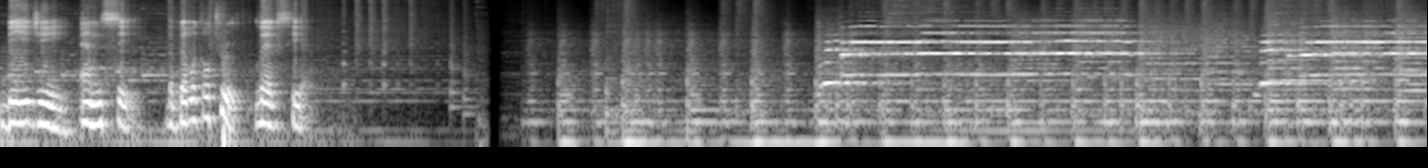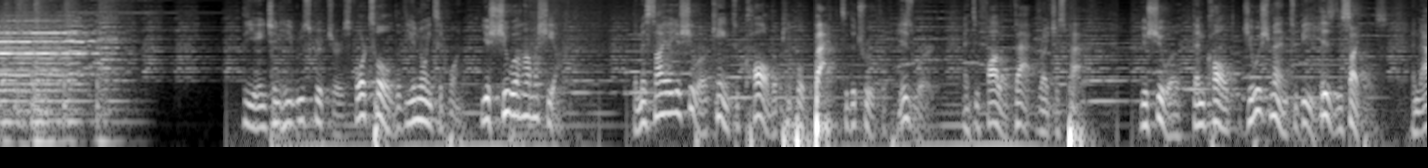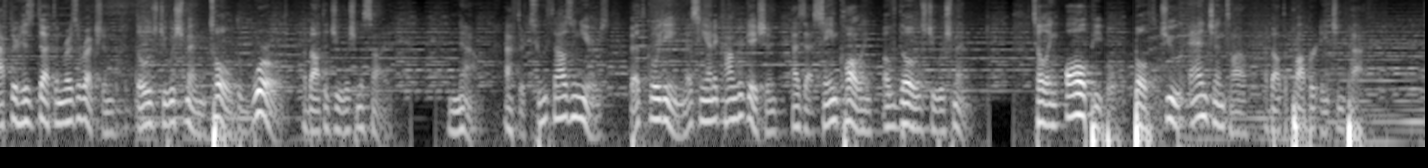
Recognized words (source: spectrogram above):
BGMC. The biblical truth lives here. The ancient Hebrew scriptures foretold of the Anointed One, Yeshua HaMashiach. The Messiah Yeshua came to call the people back to the truth of His word and to follow that righteous path. Yeshua then called Jewish men to be His disciples, and after His death and resurrection, those Jewish men told the world about the Jewish Messiah. Now, after 2,000 years, Beth Goyim Messianic Congregation has that same calling of those Jewish men telling all people, both Jew and Gentile, about the proper ancient path.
